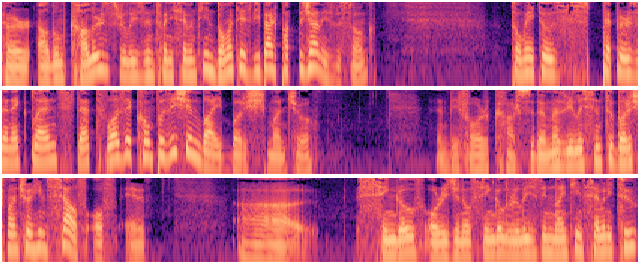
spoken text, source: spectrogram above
her album Colors, released in 2017. Domates, biber, patlıcan is the song. Tomatoes, peppers and eggplants, that was a composition by Barış Manço. And before Karsu Dönmez, we listened to Barış Manço himself of a uh, single, original single released in 1972,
